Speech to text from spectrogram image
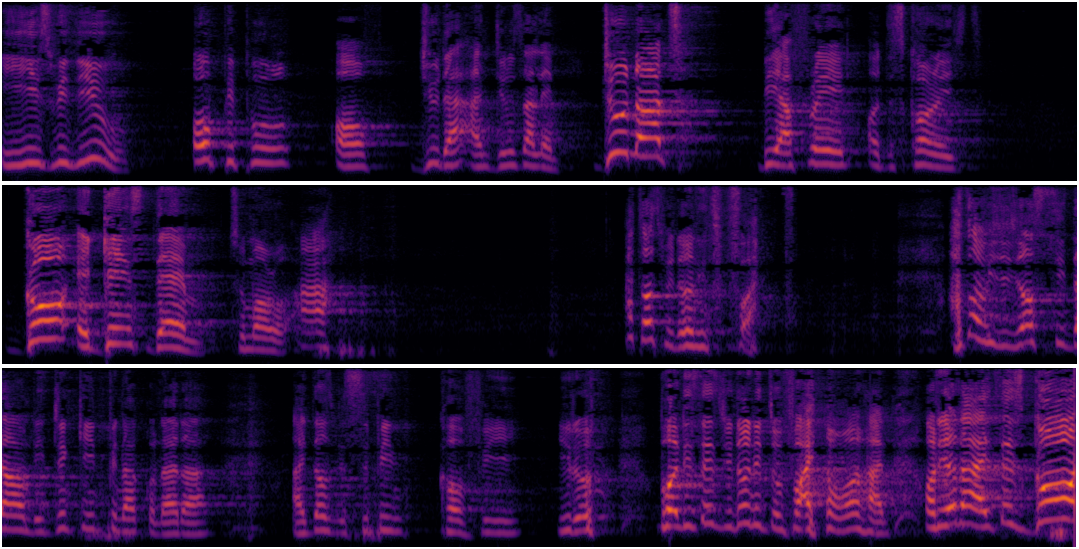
He is with you, O people of Judah and Jerusalem. Do not be afraid or discouraged. Go against them tomorrow. Ah. I thought we don't need to fight. I thought we should just sit down, be drinking pina colada, and just be sipping coffee, you know. But he says you don't need to fight on one hand. On the other hand, he says go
